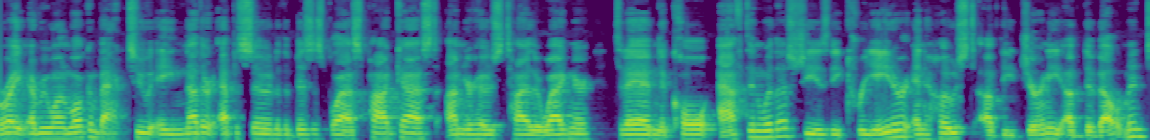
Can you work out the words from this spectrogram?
right, everyone, welcome back to another episode of the Business Blast podcast. I'm your host, Tyler Wagner. Today I have Nicole Afton with us. She is the creator and host of the Journey of Development.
